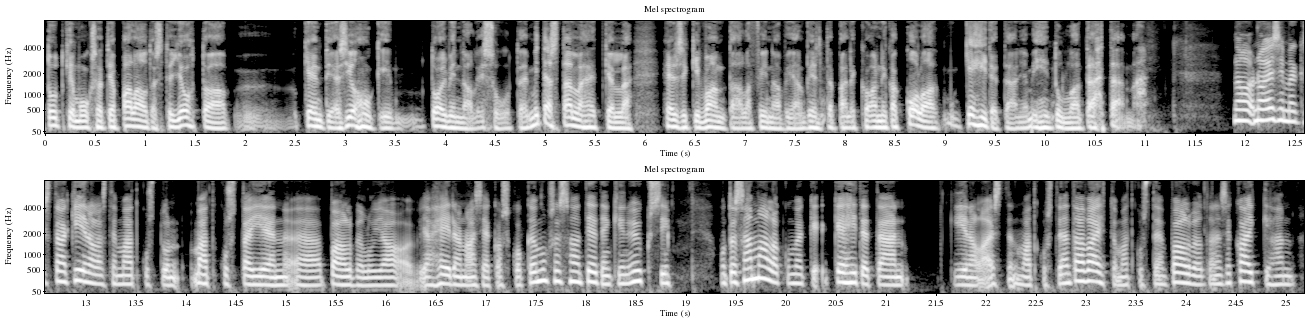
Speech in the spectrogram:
tutkimukset ja palaute sitten johtaa kenties johonkin toiminnallisuuteen. Mitäs tällä hetkellä Helsinki-Vantaalla Finavian viestintäpäällikkö Annika Kola kehitetään ja mihin tullaan tähtäämään? No, no esimerkiksi tämä kiinalaisten matkustun, matkustajien palvelu ja, ja heidän asiakaskokemuksessa on tietenkin yksi. Mutta samalla kun me kehitetään kiinalaisten matkustajien tai vaihtomatkustajien palveluita, niin se kaikkihan –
